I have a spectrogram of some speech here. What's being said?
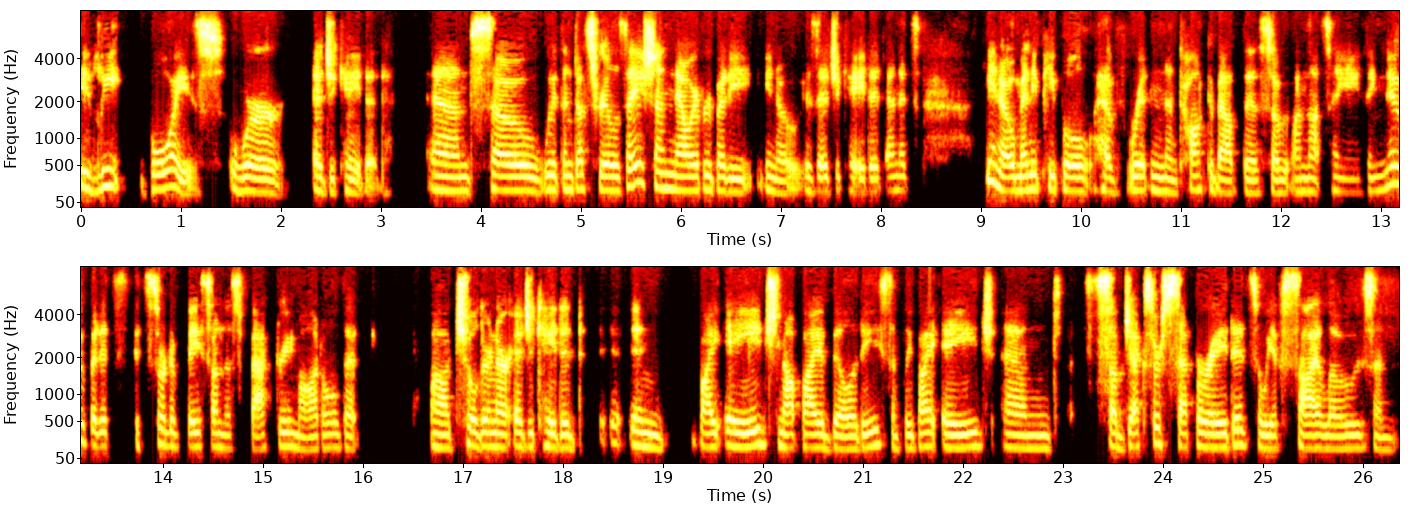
elite boys were educated and so with industrialization now everybody you know is educated and it's you know many people have written and talked about this so i'm not saying anything new but it's it's sort of based on this factory model that uh, children are educated in by age not by ability simply by age and subjects are separated so we have silos and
